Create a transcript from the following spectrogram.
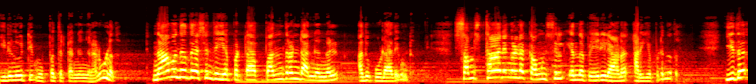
ഇരുന്നൂറ്റി മുപ്പത്തെട്ട് അംഗങ്ങളാണ് ഉള്ളത്. നാമനിർദ്ദേശം ചെയ്യപ്പെട്ട പന്ത്രണ്ട് അംഗങ്ങൾ അതുകൂടാതെ ഉണ്ട്. സംസ്ഥാനങ്ങളുടെ കൗൺസിൽ എന്ന പേരിലാണ് അറിയപ്പെടുന്നത്. ഇത്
